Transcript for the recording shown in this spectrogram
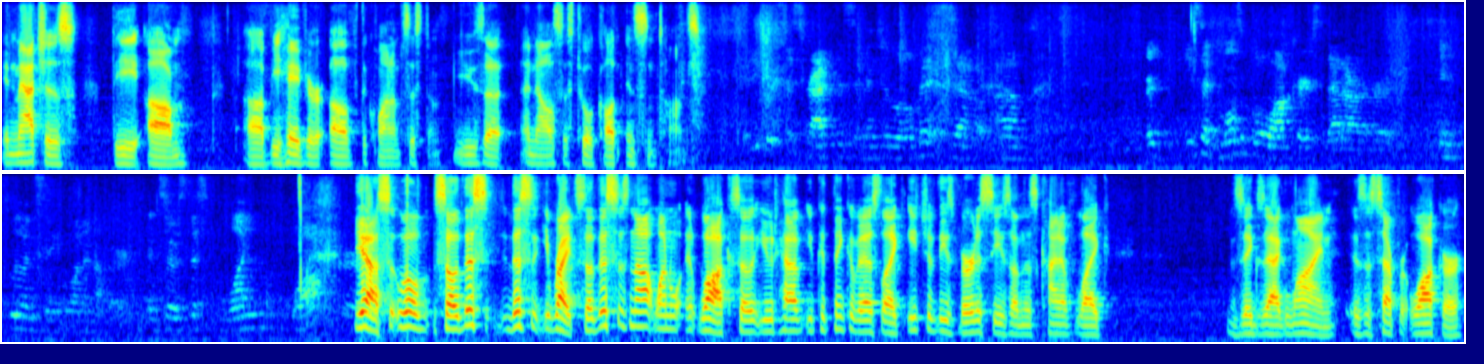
it matches the um, uh, behavior of the quantum system. You use an analysis tool called instantons. You just describe this image a little bit? You said multiple walkers that are influencing one another. And so is this one walk? Yes, well, so this, this, right, so this is not one walk. So you'd have, you could think of it as like each of these vertices on this kind of like zigzag line is a separate walker.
